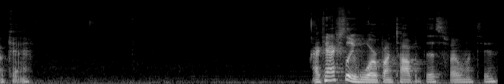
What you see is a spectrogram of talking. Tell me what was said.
okay. I can actually warp on top of this if I want to.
